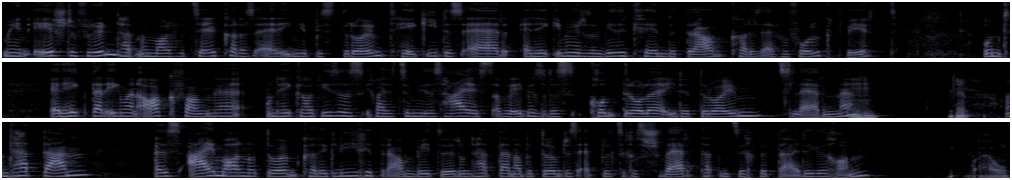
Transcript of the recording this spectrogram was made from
mein erster Freund hat mir mal erzählt, dass er irgendetwas träumt hätte, dass er, er hat immer wieder so einen wiederkehrenden Traum gehabt, dass er verfolgt wird. Und er hat dann irgendwann angefangen und hat halt wie so ich weiß jetzt nicht, wie das heißt, aber eben so das Kontrolle in den Träumen zu lernen. Ja. Und hat dann es einmal noch gehabt, den gleichen Traum wieder, und hat dann aber geträumt, dass er plötzlich ein Schwert hat und sich verteidigen kann. Wow.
